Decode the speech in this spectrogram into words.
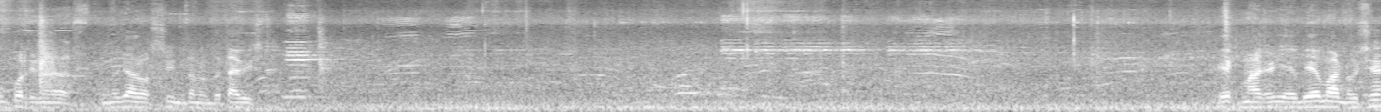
ઉપરથી નજારો સીન તમે બતાવીશ. એક માળ બે માળનું છે.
